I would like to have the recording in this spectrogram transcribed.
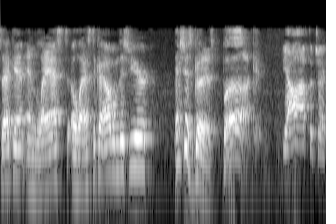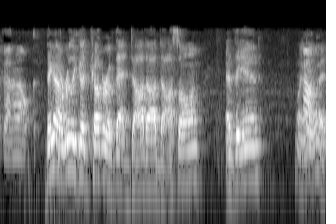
second and last Elastica album this year. That's just good as fuck. Yeah, I'll have to check that out. They got a really good cover of that Da Da Da song at the end. I'm like, Huh. alright.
